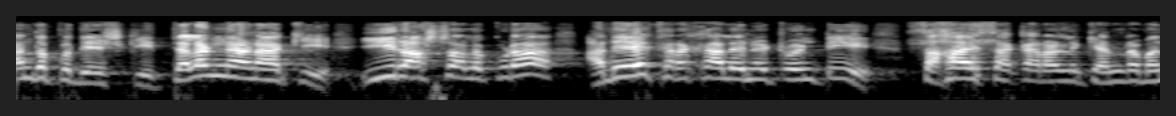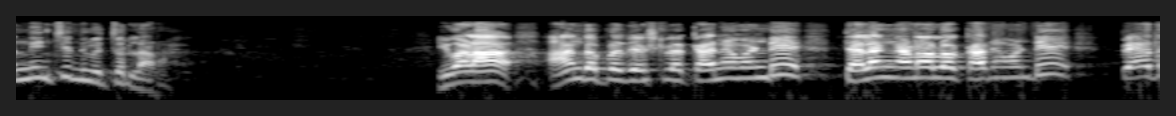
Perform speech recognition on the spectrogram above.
ఆంధ్రప్రదేశ్కి తెలంగాణకి ఈ రాష్ట్రాలకు కూడా అనేక రకాలైనటువంటి సహాయ సహకారాలను కేంద్రం అందించింది మిత్రులారా. ఇవాళ ఆంధ్రప్రదేశ్లో కానివ్వండి తెలంగాణలో కానివ్వండి పేద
